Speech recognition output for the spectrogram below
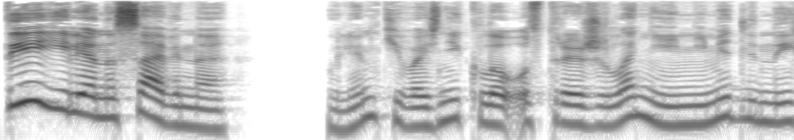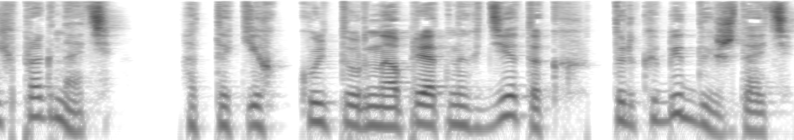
«Ты Елена Савина!» У Ленки возникло острое желание немедленно их прогнать. От таких культурно-опрятных деток только беды ждать.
